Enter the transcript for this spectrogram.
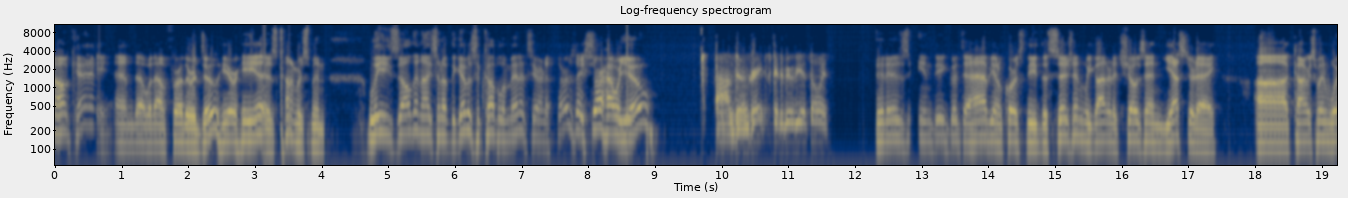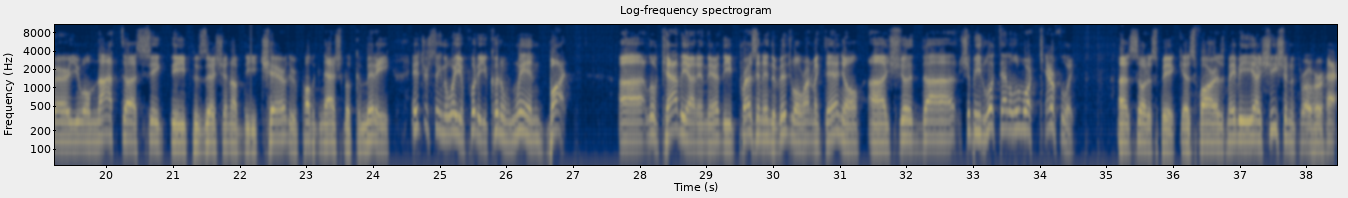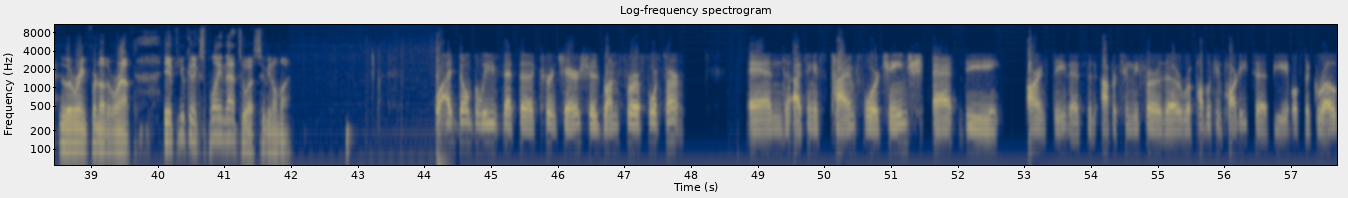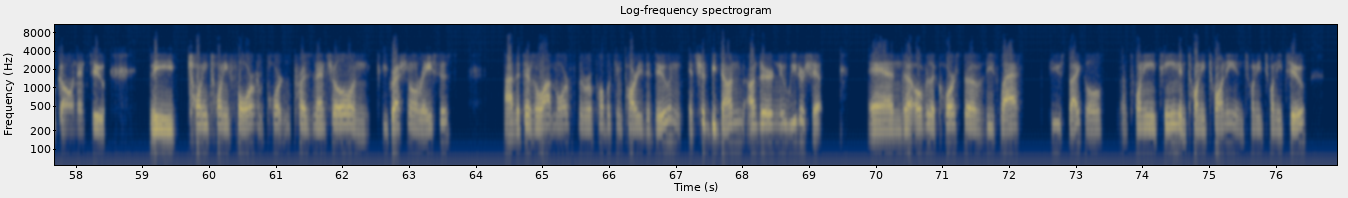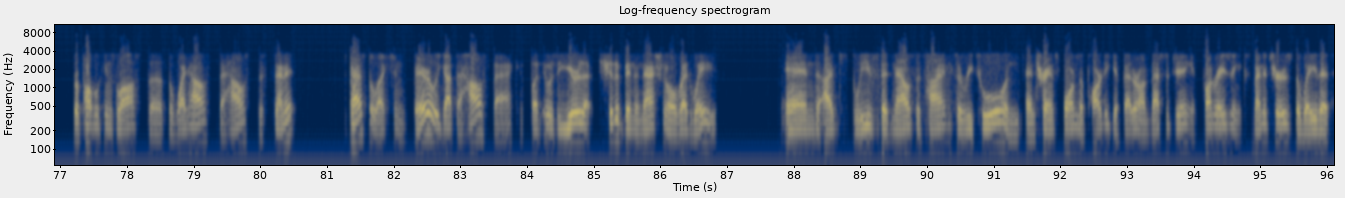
Okay, and uh, without further ado, here he is, Congressman Lee Zeldin. Nice enough to give us a couple of minutes here on a Thursday, sir. How are you? I'm doing great. It's good to be with you as always. It is indeed good to have you. And of course, the decision we got it at Show's End yesterday, uh, Congressman, where you will not uh, seek the position of the chair of the Republican National Committee. Interesting the way you put it. You couldn't win, but uh, a little caveat in there: the present individual, Ronna McDaniel, uh, should uh, should be looked at a little more carefully, uh, so to speak, as far as maybe uh, she shouldn't throw her hat into the ring for another round. If you can explain that to us, if you don't mind. Well, I don't believe that the current chair should run for a fourth term, and I think it's time for change at the RNC. That's an opportunity for the Republican Party to be able to grow going into the 2024 important presidential and congressional races. Uh, that there's a lot more for the Republican Party to do, and it should be done under new leadership. And uh, over the course of these last few cycles, uh, 2018 and 2020 and 2022, Republicans lost the, the White House, the House, the Senate, past election barely got the House back, but it was a year that should have been a national red wave. And I just believe that now's the time to retool and, and transform the party, get better on messaging and fundraising expenditures, the way that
